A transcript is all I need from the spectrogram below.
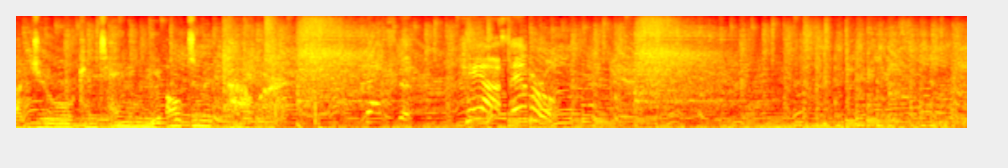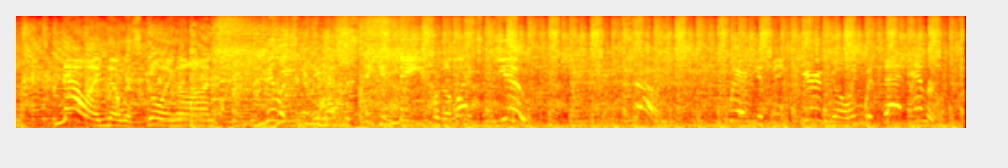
a jewel containing the ultimate power. That's the Chaos Emerald! Now I know what's going on. The military has mistaken me for the likes of you. So, where do you think you're going with that emerald?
